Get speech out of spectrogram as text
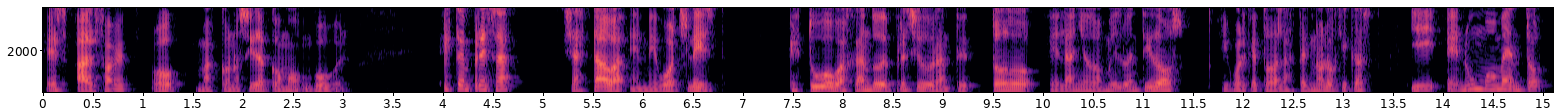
es Alphabet o más conocida como Google. Esta empresa ya estaba en mi watch list, estuvo bajando de precio durante todo el año 2022, igual que todas las tecnológicas, y en un momento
